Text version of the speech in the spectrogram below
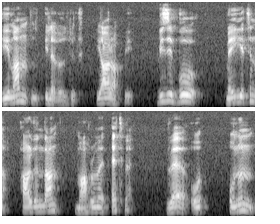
iman ile öldür. Ya Rabbi bizi bu meyyetin ardından mahrum etme ve o, onun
